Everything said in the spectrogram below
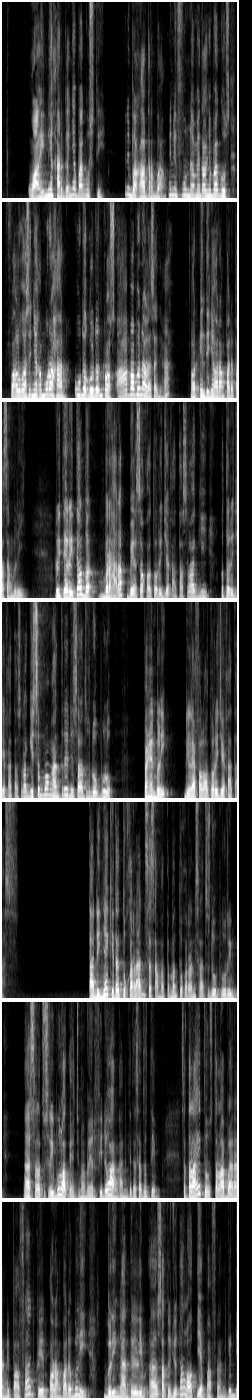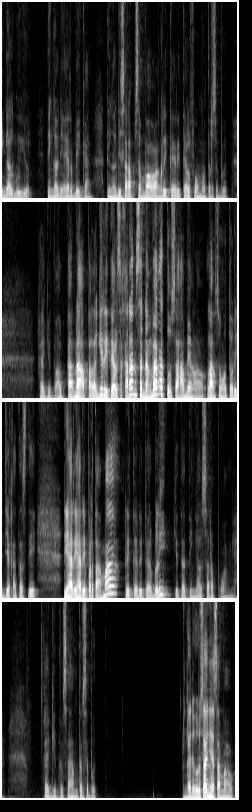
Wah ini harganya bagus nih. Ini bakal terbang, ini fundamentalnya bagus, valuasinya kemurahan, udah golden cross, apa pun alasannya, Or, intinya orang pada pasang beli. Retail-retail ber, berharap besok auto reject atas lagi, auto reject atas lagi. Semua ngantri di 120. Pengen beli di level auto reject atas. Tadinya kita tukeran sesama teman tukeran 120 ribu, 100 eh, ribu lot ya, cuma bayar fee doang kan, kita satu tim. Setelah itu, setelah barang di Pak Franklin, orang pada beli, beli ngantri uh, 1 juta lot, ya Pak Franklin tinggal guyur, tinggal di ARB kan, tinggal diserap semua uang retail-retail FOMO tersebut kayak gitu. Karena apalagi retail sekarang senang banget tuh saham yang langsung auto reject atas di di hari-hari pertama retail-retail beli kita tinggal serap uangnya. Kayak gitu saham tersebut. Nggak ada urusannya sama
